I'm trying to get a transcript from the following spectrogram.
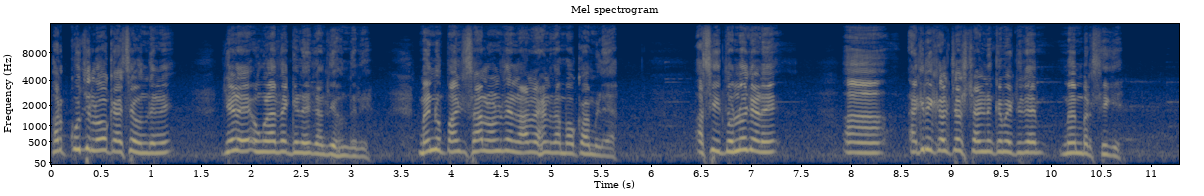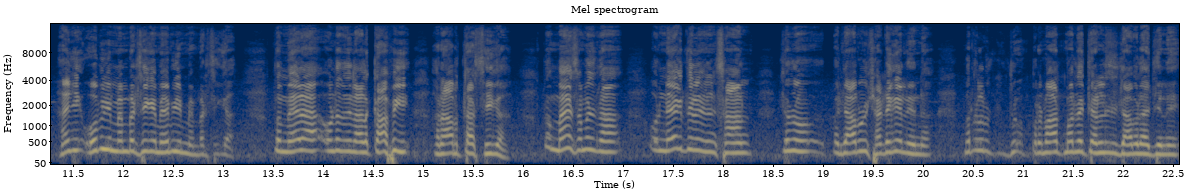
ਪਰ ਕੁਝ ਲੋਕ ਐਸੇ ਹੁੰਦੇ ਨੇ ਜਿਹੜੇ ਉਂਗਲਾਂ ਤੇ ਗਿਣੇ ਜਾਂਦੇ ਹੁੰਦੇ ਨੇ। ਮੈਨੂੰ 5 ਸਾਲ ਉਹਨਾਂ ਦੇ ਨਾਲ ਰਹਿਣ ਦਾ ਮੌਕਾ ਮਿਲਿਆ। ਅਸੀਂ ਦੋਨੋਂ ਜਣੇ ਐਗਰੀਕਲਚਰ ਸਟੈਂਡਿੰਗ ਕਮੇਟੀ ਦੇ ਮੈਂਬਰ ਸੀਗੇ। ਹਾਂਜੀ, ਉਹ ਵੀ ਮੈਂਬਰ ਸੀਗੇ, ਮੈਂ ਵੀ ਮੈਂਬਰ ਸੀਗਾ। ਤਾਂ ਮੇਰਾ ਉਹਨਾਂ ਦੇ ਨਾਲ ਕਾਫੀ ਰਾਬਤਾ ਸੀਗਾ। ਤਾਂ ਮੈਂ ਸਮਝਦਾ, ਉਹ ਨੇਕ ਦਿਲ ਇਨਸਾਨ, ਜਦੋਂ ਪੰਜਾਬ ਨੂੰ ਛੱਡ ਕੇ ਲੈਣਾ ਮਤਲਬ ਦ- ਪ੍ਰਮਾਤਮਾ ਦੇ ਚਰਨ 'ਚ ਜਾਬ ਰਾਜੇ ਨੇ।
